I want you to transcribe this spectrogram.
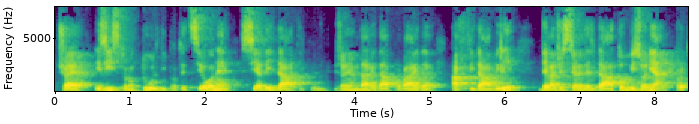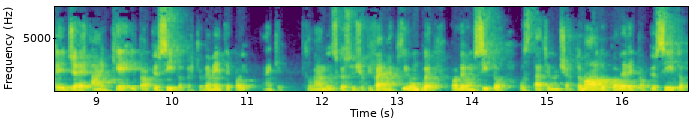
Cioè esistono tool di protezione sia dei dati, quindi bisogna andare da provider affidabili della gestione del dato, bisogna proteggere anche il proprio sito, perché ovviamente poi anche trovando il discorso di Shopify, ma chiunque può avere un sito ostatio in un certo modo, può avere il proprio sito,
